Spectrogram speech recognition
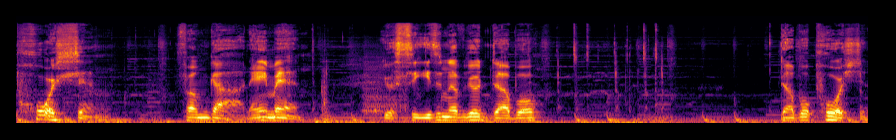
portion from God. Amen. Your season of your double double portion.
